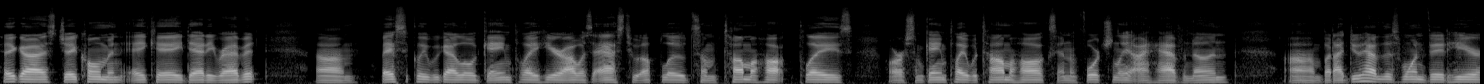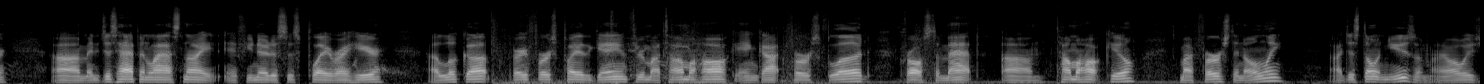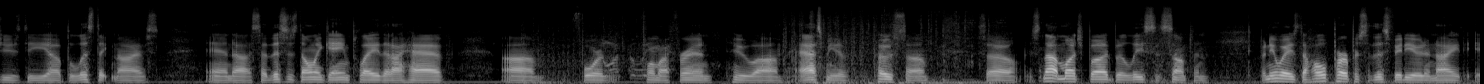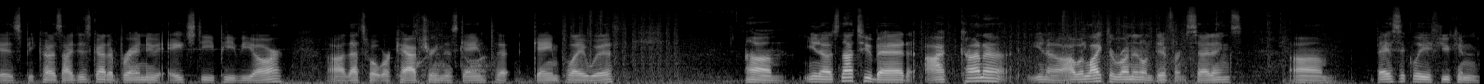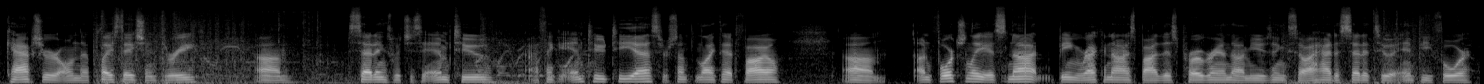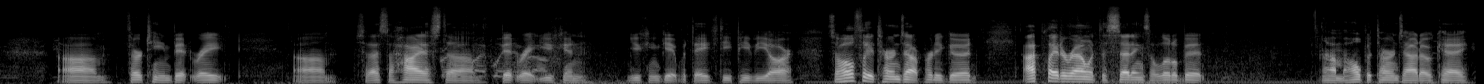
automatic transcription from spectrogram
Hey guys, Jay Coleman, aka Daddy Rabbit. Um, basically, we got a little gameplay here. I was asked to upload some Tomahawk plays or some gameplay with Tomahawks, and unfortunately, I have none. Um, but I do have this one vid here, um, and it just happened last night. If you notice this play right here, I look up, very first play of the game, threw my Tomahawk and got first blood across the map. Um, Tomahawk kill. It's my first and only. I just don't use them. I always use the uh, ballistic knives, and uh, so this is the only gameplay that I have um, for for my friend who um, asked me to post some. So it's not much, bud, but at least it's something. But anyways, the whole purpose of this video tonight is because I just got a brand new HD PVR. Uh, that's what we're capturing this game gameplay with. Um, you know, it's not too bad. I kind of, you know, I would like to run it on different settings. Um, basically if you can capture on the PlayStation 3 um, settings which is an M2 I think an M2 TS or something like that file um, unfortunately it's not being recognized by this program that I'm using so I had to set it to an MP4 um, 13 bit rate um, so that's the highest uh, bit rate you can you can get with the HD PVR so hopefully it turns out pretty good. I played around with the settings a little bit um, I hope it turns out okay.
